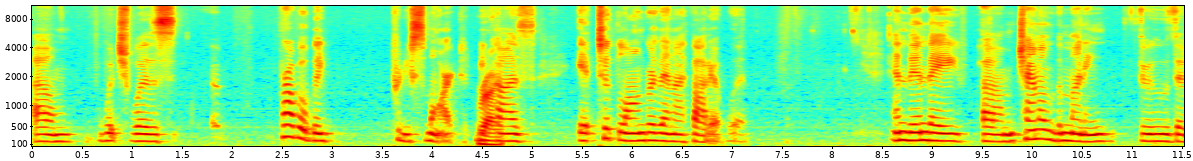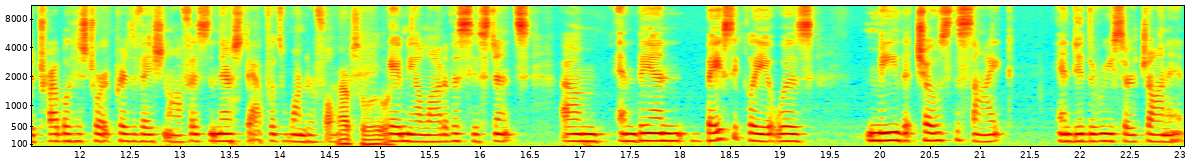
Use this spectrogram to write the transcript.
um, which was probably pretty smart Right. because it took longer than I thought it would. And then they um, channeled the money through the Tribal Historic Preservation Office, and their staff was wonderful Absolutely. gave me a lot of assistance. Um, and then basically it was me that chose the site and did the research on it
